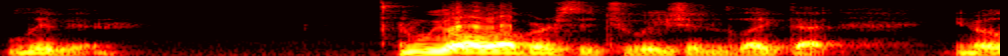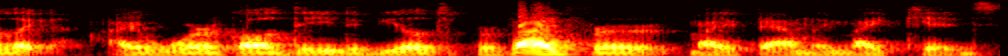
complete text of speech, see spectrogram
live in. And we all have our situations like that. You know, like I work all day to be able to provide for my family, my kids,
